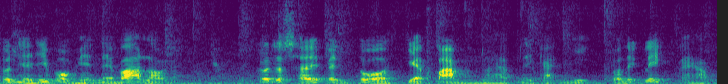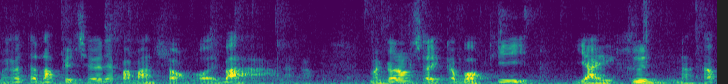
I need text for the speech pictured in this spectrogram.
ส่วนใหญ่ที่ผมเห็นในบ้านเราเนี่ย ก็จะใช้เป็นตัวเกียร์ปั๊มนะครับในการยิงตัวเล็กๆนะครับ มันก็จะรับเพชเชอร์ได้ประมาณ 200 บาร์นะครับ มันก็ต้องใช้กระบอกที่ใหญ่ขึ้นนะครับ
